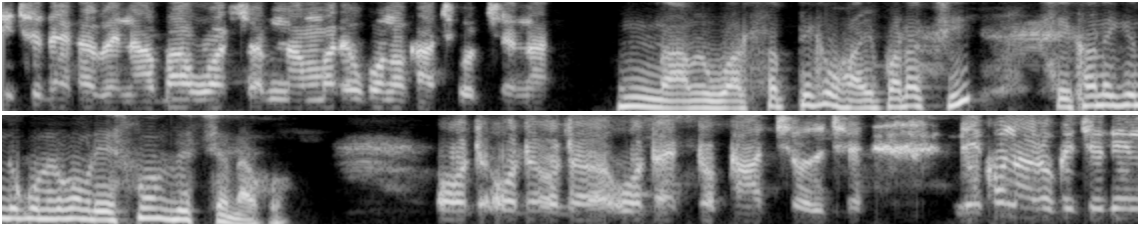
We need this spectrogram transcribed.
কিছু দেখাবে না বা হোয়াটসঅ্যাপ নাম্বারেও কোনো কাজ করছে না। হুম আমি হোয়াটসঅ্যাপ থেকেও হাই পাঠাচ্ছি সেখানে কিন্তু কোনো রকম রেসপন্স দিচ্ছে না গো ওটা ওটা ওটা ওটা একটু কাজ চলছে। দেখুন আরও কিছুদিন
